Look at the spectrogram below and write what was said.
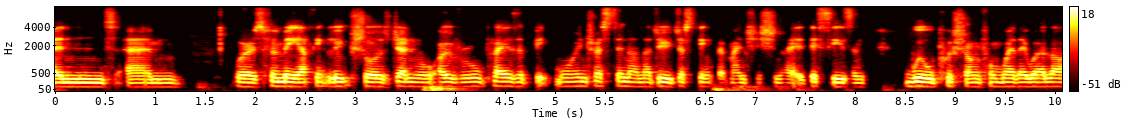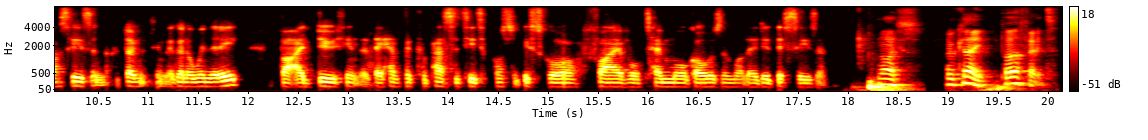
And um, whereas for me, I think Luke Shaw's general overall play is a bit more interesting, and I do just think that Manchester United this season will push on from where they were last season. I don't think they're going to win the league, but I do think that they have the capacity to possibly score five or ten more goals than what they did this season. Nice. Okay, perfect.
